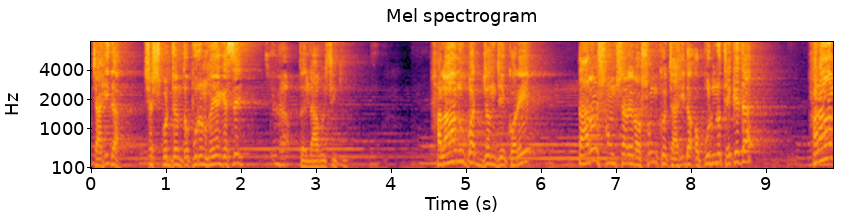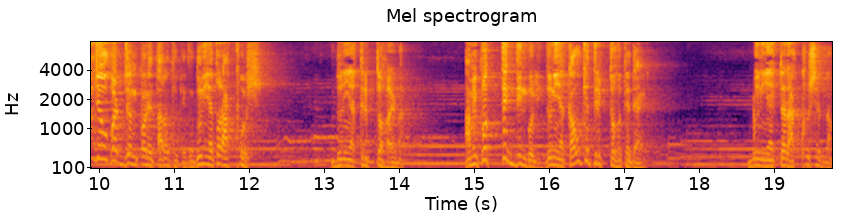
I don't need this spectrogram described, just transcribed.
চাহিদা শেষ পর্যন্ত পূরণ হয়ে গেছে? তাই লাভ হয়েছে কি? হালাল উপার্জন যে করে তারও সংসারের অসংখ্য চাহিদা অপূর্ণ থেকে যায়। হারাম যে উপার্জন করে তারও থেকে যায়। দুনিয়া তো রাক্ষস। দুনিয়া তৃপ্ত হয় না। আমি প্রত্যেক দিন বলি দুনিয়া কাউকে তৃপ্ত হতে দেয় না। দুনিয়া একটা রাক্ষসের নাম।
